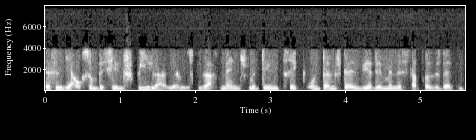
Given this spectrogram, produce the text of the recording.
Das sind ja auch so ein bisschen Spieler. Die haben sich gesagt, Mensch, mit dem Trick und dann stellen wir den Ministerpräsidenten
